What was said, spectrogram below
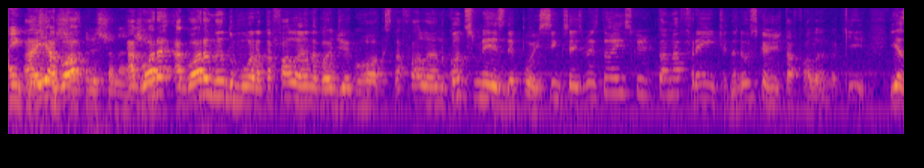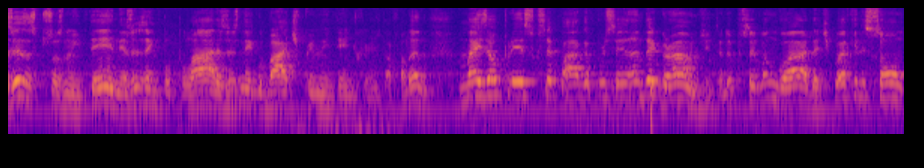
É Aí é agora, impressionante. agora, agora Nando Moura tá falando, agora Diego Rox tá falando. Quantos meses depois? Cinco, seis meses? Então é isso que a gente tá na frente, entendeu? Isso que a gente tá falando aqui. E às vezes as pessoas não entendem, às vezes é impopular, às vezes nego bate porque não entende o que a gente tá falando, mas é o preço que você paga por ser underground, entendeu? Por ser vanguarda. Tipo, é aquele som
